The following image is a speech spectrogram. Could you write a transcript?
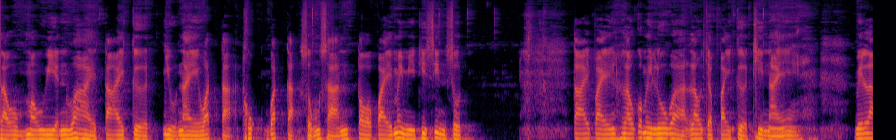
เรามาเวียนว่ายตายเกิดอยู่ในวัฏฏะทุกวัฏฏะสงสารต่อไปไม่มีที่สิ้นสุด ตายไปเราก็ไม่รู้ว่าเราจะไปเกิดที่ไหน เวลา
